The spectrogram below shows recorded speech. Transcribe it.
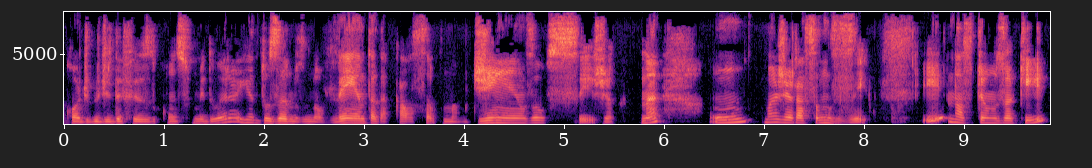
Código de Defesa do Consumidor aí é dos anos 90, da calça jeans, ou seja, né? Um, uma geração Z. E nós temos aqui,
